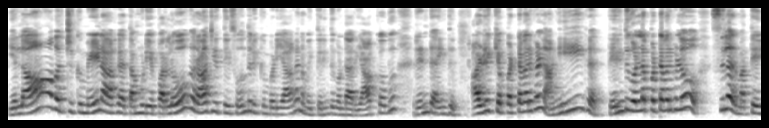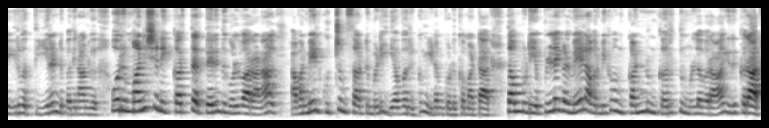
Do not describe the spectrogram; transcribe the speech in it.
எல்லாவற்றுக்கும் மேலாக தம்முடைய பரலோக ராஜ்யத்தை சுதந்திரிக்கும்படியாக நம்மை தெரிந்து கொண்டார். யாக்கோபு ரெண்டு ஐந்து. அழைக்கப்பட்டவர்கள் அநேகர். தெரிந்து கொள்ள கொள்ளப்பட்டவர்களோ சிலர் மத்திய இருபத்தி இரண்டு பதினான்கு. ஒரு மனுஷனை கர்த்தர் தெரிந்து கொள்வாரானால் அவன் மேல் குற்றம் சாட்டும்படி எவருக்கும் இடம் கொடுக்க மாட்டார். தம்முடைய பிள்ளைகள் மேல் அவர் மிகவும் கண்ணும் கருத்தும் உள்ளவராய் இருக்கிறார்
